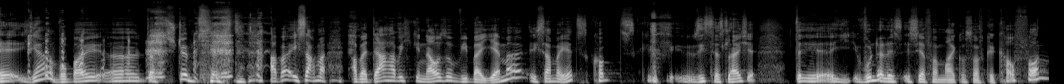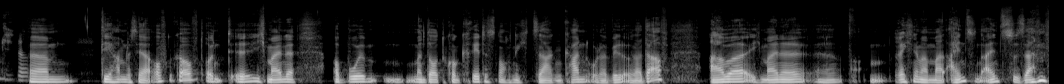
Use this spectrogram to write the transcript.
Äh, ja, wobei äh, das stimmt. aber ich sag mal, aber da habe ich genauso wie bei Yammer, ich sag mal, jetzt kommt, siehst das gleiche. Die, Wunderlist ist ja von Microsoft gekauft worden. Genau. Ähm, die haben das ja aufgekauft und äh, ich meine, obwohl man dort Konkretes noch nicht sagen kann oder will oder darf, aber ich meine, äh, rechnen wir mal eins und eins zusammen,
